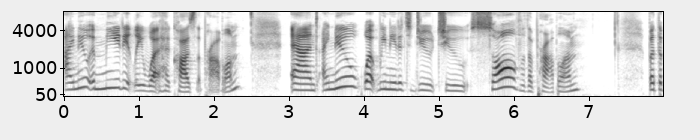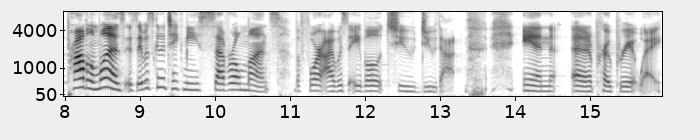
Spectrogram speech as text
I knew immediately what had caused the problem. And I knew what we needed to do to solve the problem but the problem was is it was going to take me several months before I was able to do that in an appropriate way.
